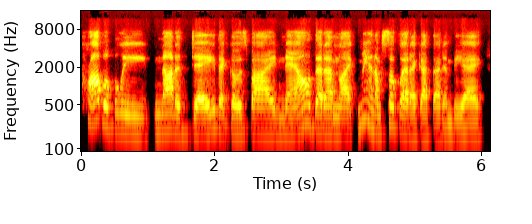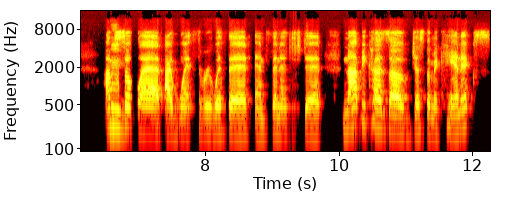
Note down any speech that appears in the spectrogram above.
probably not a day that goes by now that I'm like, man, I'm so glad I got that MBA. I'm mm. so glad I went through with it and finished it, not because of just the mechanics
